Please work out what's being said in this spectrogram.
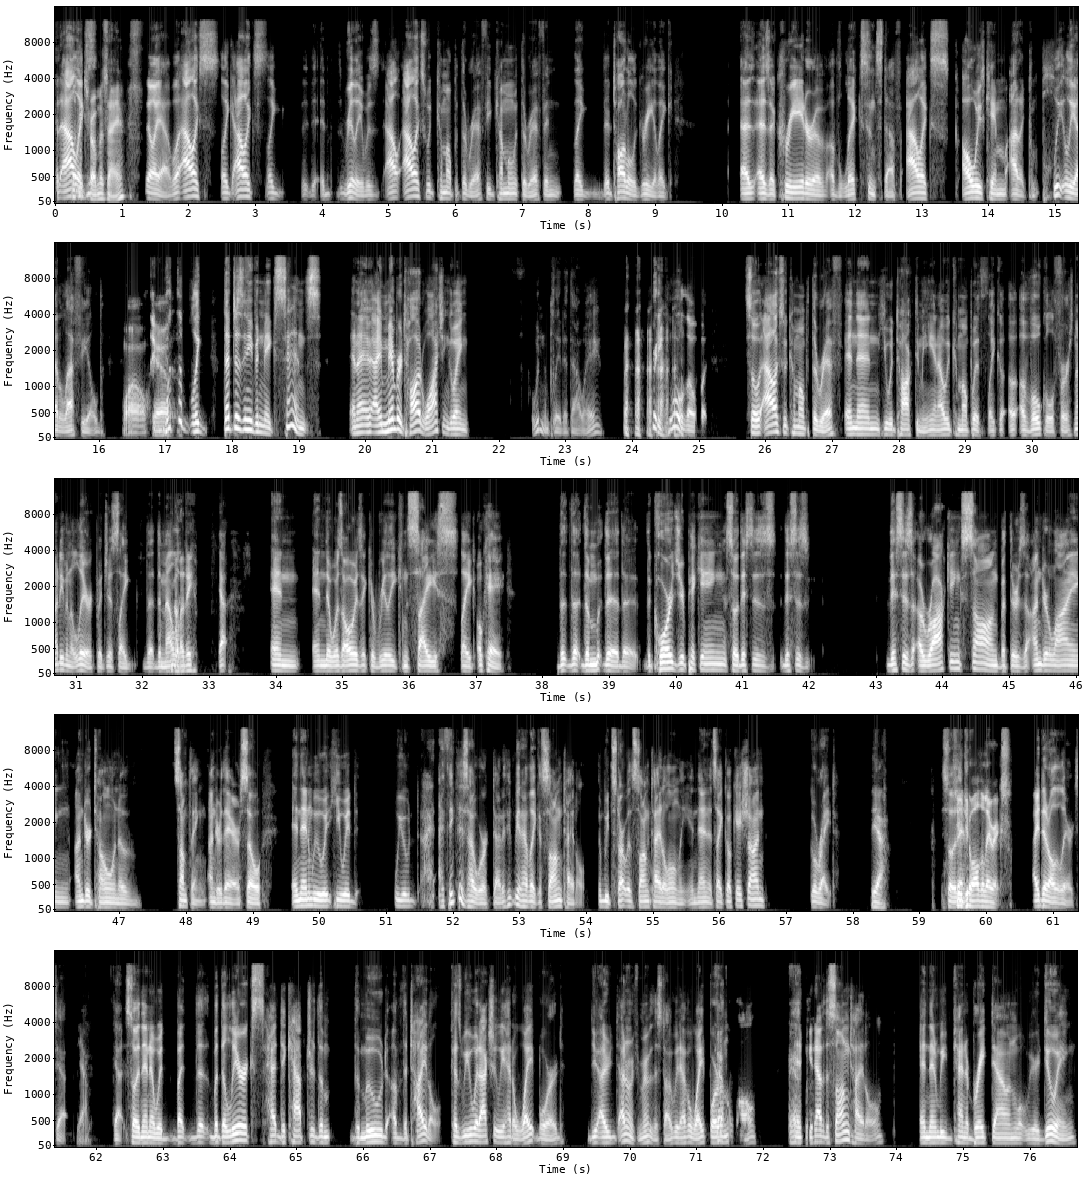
But Alex, drummers, eh? Oh yeah. Well, Alex, like Alex, like it, it- really, it was Al- Alex would come up with the riff. He'd come in with the riff, and like the total agree. Like as as a creator of of licks and stuff, Alex always came out of completely out of left field. wow. Like, Yeah. What the like that doesn't even make sense. And I I remember Todd watching, going, I wouldn't have played it that way. Pretty cool though, but. so Alex would come up with the riff, and then he would talk to me, and I would come up with like a, a vocal first, not even a lyric, but just like the the melody. Melody. And and there was always like a really concise, like okay, the the the the the the chords you're picking. So this is this is this is a rocking song, but there's an underlying undertone of something under there. So, and then we would he would we would I- think this is how it worked out. I think we'd have like a song title. And we'd start with song title only, and then it's like, okay, Sean, go right. Yeah. So, So, you do all the lyrics. I did all the lyrics. Yeah. Yeah. Yeah. So then it would, but the but the lyrics had to capture the the mood of the title because we would actually we had a whiteboard. I, I don't know if you remember this, dog. We'd have a whiteboard Yeah. on the wall, Yeah. and we'd have the song title, and then we'd kind of break down what we were doing,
